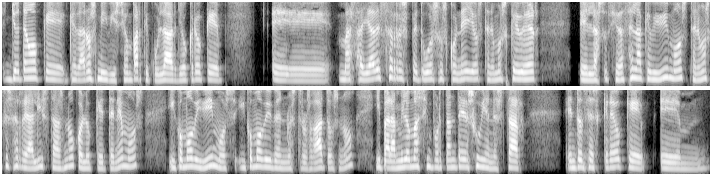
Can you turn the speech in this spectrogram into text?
yo tengo que, daros mi visión particular. Yo creo que eh, más allá de ser respetuosos con ellos, tenemos que ver en la sociedad en la que vivimos tenemos que ser realistas, ¿no? Con lo que tenemos y cómo vivimos y cómo viven nuestros gatos, ¿no? Y para mí lo más importante es su bienestar. Entonces creo que em,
